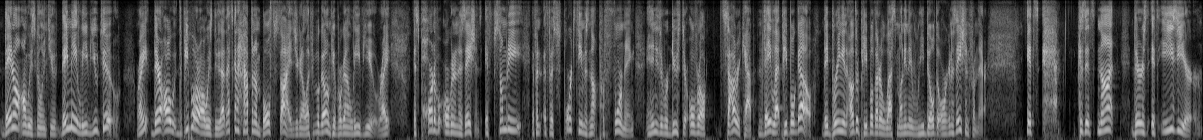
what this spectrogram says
they're not always going to they may leave you too right they're all the people are always do that that's going to happen on both sides you're going to let people go and people are going to leave you right it's part of organizations if somebody if an if a sports team is not performing and they need to reduce their overall salary cap, they let people go. They bring in other people that are less money and they rebuild the organization from there. It's because it's not there's it's easier.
